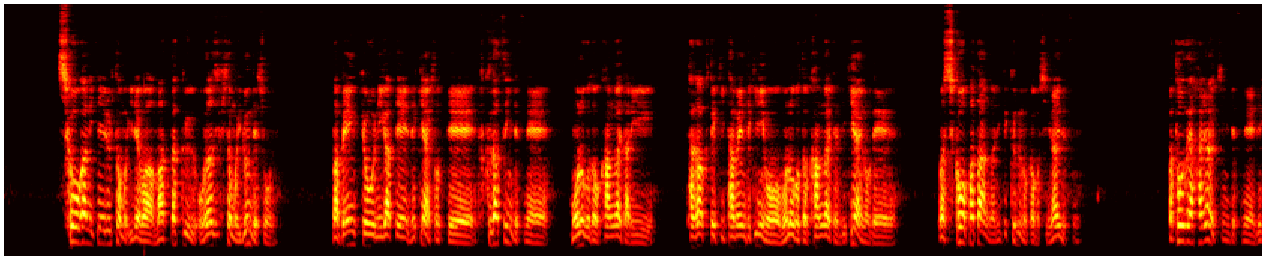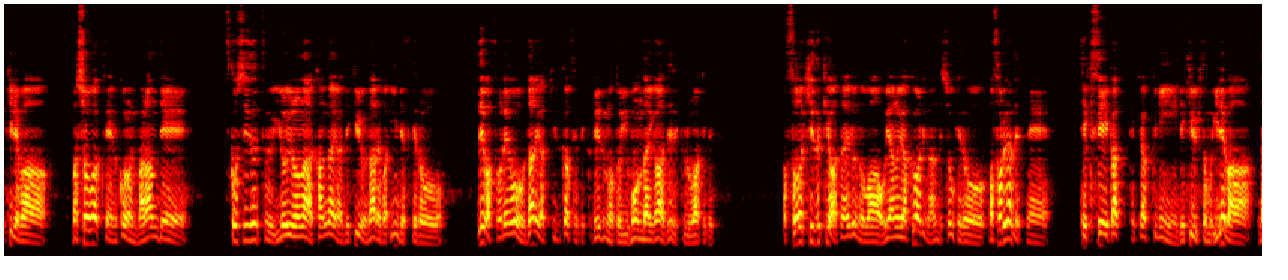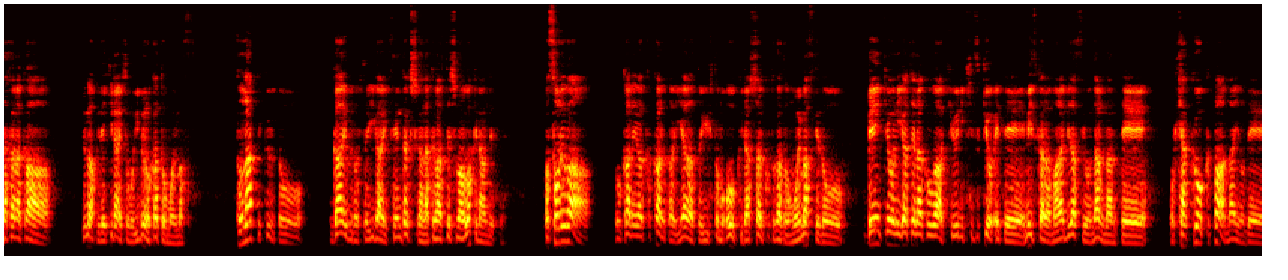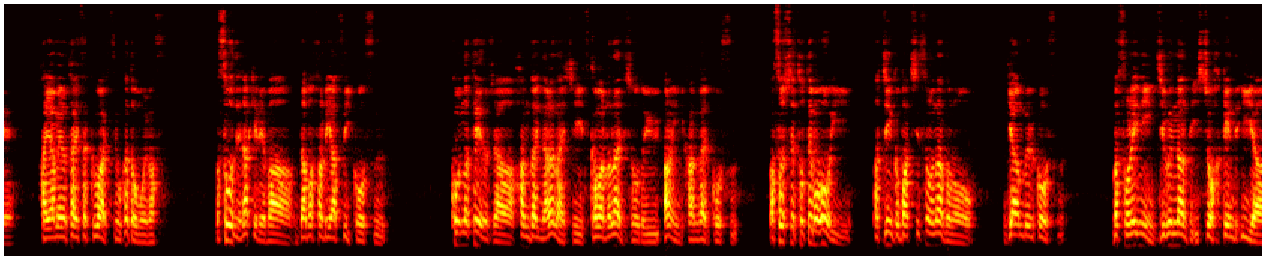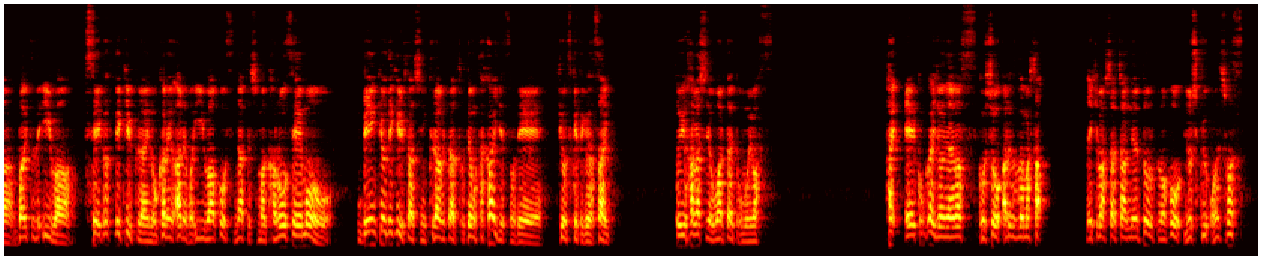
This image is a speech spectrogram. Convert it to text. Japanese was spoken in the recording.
思考が似ている人もいれば全く同じ人もいるんでしょうね、まあ、勉強苦手できない人って複雑にですね物事を考えたり多角的多面的にも物事を考えたりできないので、まあ、思考パターンが似てくるのかもしれないですね。まあ、当然早いうちにですねできれば、まあ、小学生の頃に学んで少しずついろいろな考えができるようになればいいんですけどではそれを誰が気づかせてくれるのという問題が出てくるわけです、ま、その気づきを与えるのは親の役割なんでしょうけど、まあ、それがですね適正かつ的確にできる人もいればなかなかうまくできない人もいるのかと思います。となってくると外部の人以外選択肢がなくなってしまうわけなんですね、まあ、それはお金がかかるから嫌だという人も多くいらっしゃることかと思いますけど勉強苦手な子が急に気づきを得て自ら学び出すようになるなんて100億パーないので早めの対策は必要かと思います。そうでなければ騙されやすいコース。こんな程度じゃ犯罪にならないし捕まらないでしょうという安易に考えるコース。そしてとても多いパチンコパチスロなどのギャンブルコース。まあ、それに自分なんて一生派遣でいいやバイトでいいわ生活できるくらいのお金があればいいわコースになってしまう可能性も勉強できる人たちに比べたらとても高いですので気をつけてください。という話で終わりたいと思います。はい、えー、今回以上になります。ご視聴ありがとうございました。できましたらチャンネル登録の方よろしくお願いします。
